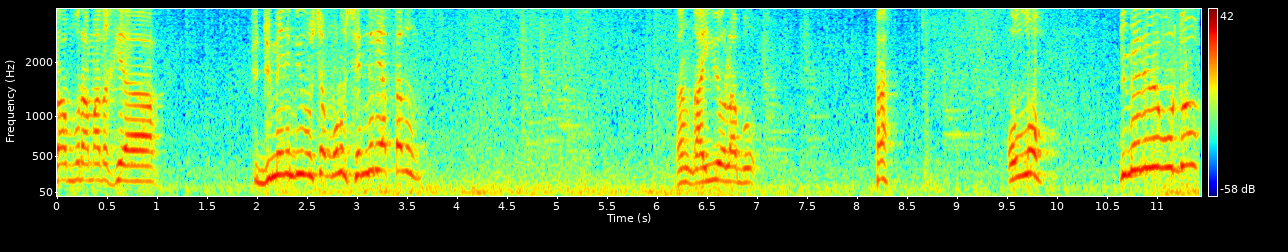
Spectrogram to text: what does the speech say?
Lan vuramadık ya. Şu dümeni bir vursam oğlum sen nereye atladın? Lan kayıyor la bu. Hah. Allah. Dümeni mi vurdum?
